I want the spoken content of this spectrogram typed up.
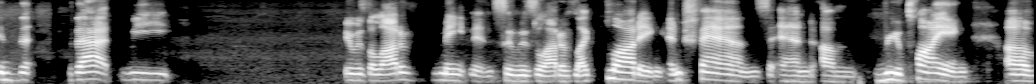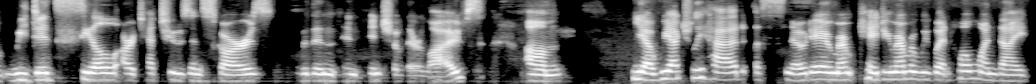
in the, that we, it was a lot of maintenance. It was a lot of like blotting and fans and um, reapplying. Uh, we did seal our tattoos and scars within an inch of their lives. Um, yeah, we actually had a snow day. I remember, Kay, do you remember we went home one night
